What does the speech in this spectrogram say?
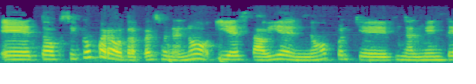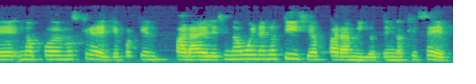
eh, tóxico, para otra persona no, y está bien, ¿no? Porque finalmente no podemos creer que porque para él es una buena noticia, para mí lo tenga que ser.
